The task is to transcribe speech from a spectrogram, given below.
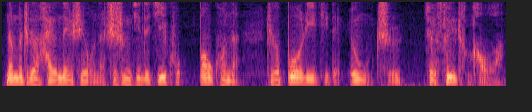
那么这个还有内饰有呢直升机的机库，包括呢这个玻璃体的游泳池。所以非常豪华。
